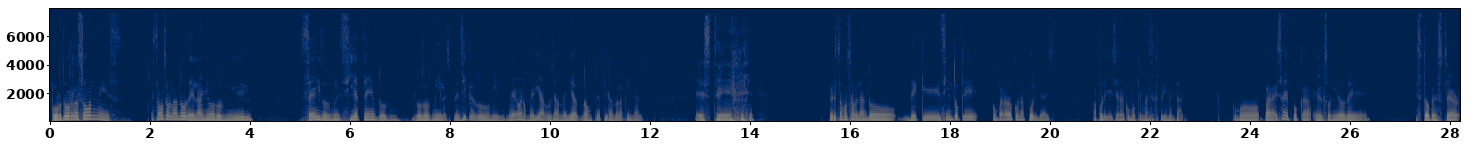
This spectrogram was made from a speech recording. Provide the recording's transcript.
Por dos razones. Estamos hablando del año 2006, 2007, dos, los 2000, principios de los 2000. bueno, mediados, ya mediados, no, ya tirando a finales. Este. Pero estamos hablando de que siento que comparado con Apologize, Apologize era como que más experimental. Como para esa época el sonido de Stop and Stare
